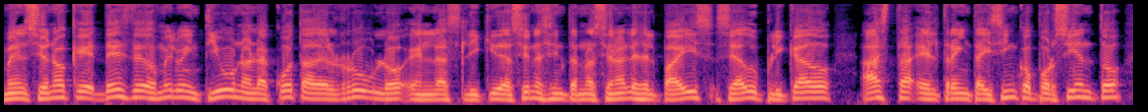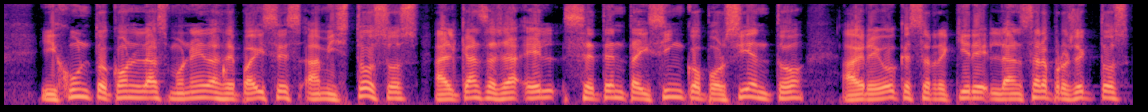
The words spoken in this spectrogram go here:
mencionó que desde 2021 la cuota del rublo en las liquidaciones internacionales del país se ha duplicado hasta el 35% y junto con las monedas de países amistosos alcanza ya el 75%. Agregó que se requiere lanzar proyectos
